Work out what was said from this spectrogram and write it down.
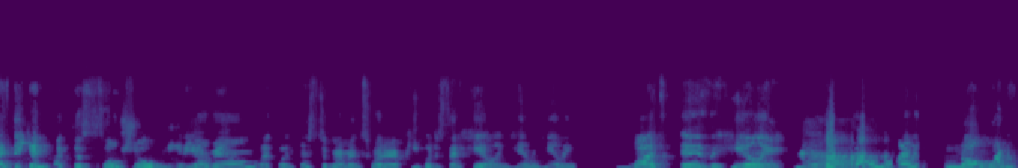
I think in like the social media realm, like on Instagram and Twitter, people just said healing, healing, healing. What is healing? no one, no one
